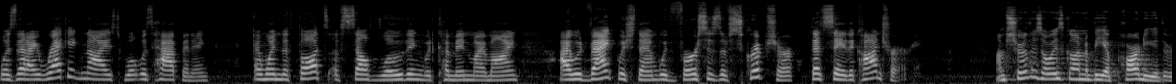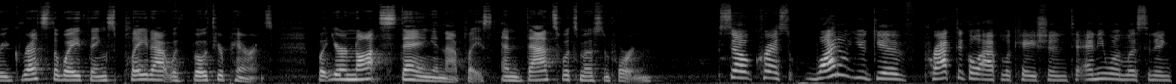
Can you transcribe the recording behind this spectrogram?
was that I recognized what was happening, and when the thoughts of self loathing would come in my mind, I would vanquish them with verses of scripture that say the contrary. I'm sure there's always going to be a part of you that regrets the way things played out with both your parents, but you're not staying in that place, and that's what's most important. So, Chris, why don't you give practical application to anyone listening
